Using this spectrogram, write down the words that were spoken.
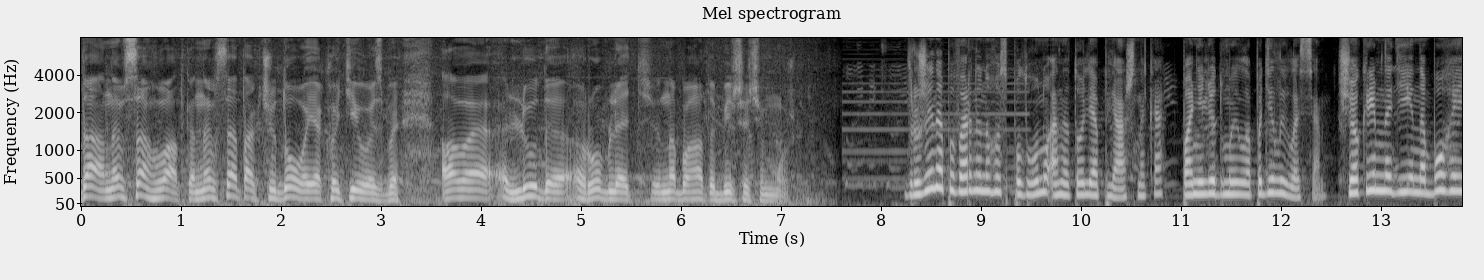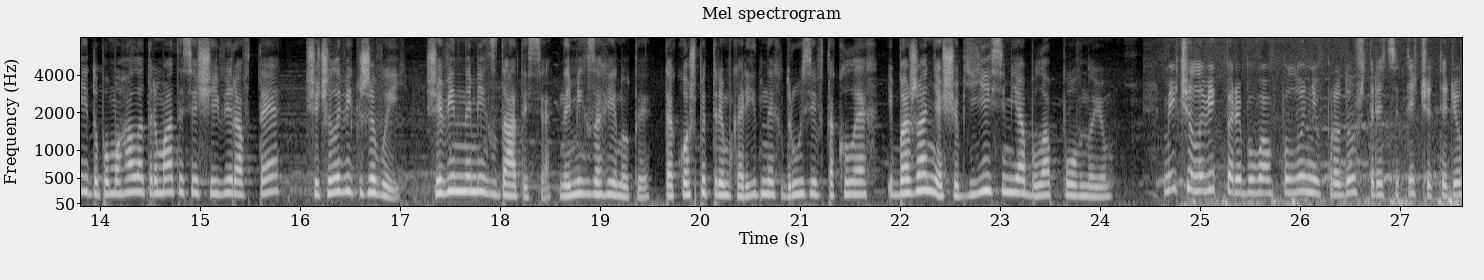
Да, не все гладко, не все так чудово, як хотілося би, але люди роблять набагато більше, ніж можуть. Дружина поверненого з полону Анатолія Пляшника, пані Людмила, поділилася, що окрім надії на Бога, їй допомагала триматися ще й віра в те, що чоловік живий, що він не міг здатися, не міг загинути. Також підтримка рідних, друзів та колег і бажання, щоб її сім'я була повною. Мій чоловік перебував в полоні впродовж 34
